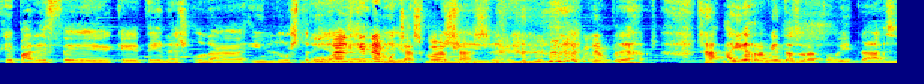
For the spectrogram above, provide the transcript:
que parece que tienes una industria. Google tiene muchas cosas. ¿eh? o sea, hay herramientas gratuitas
